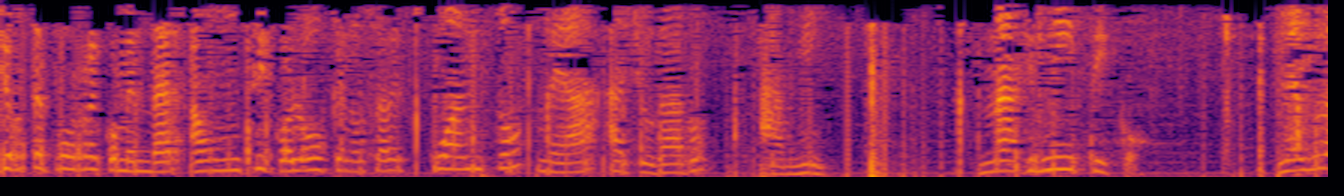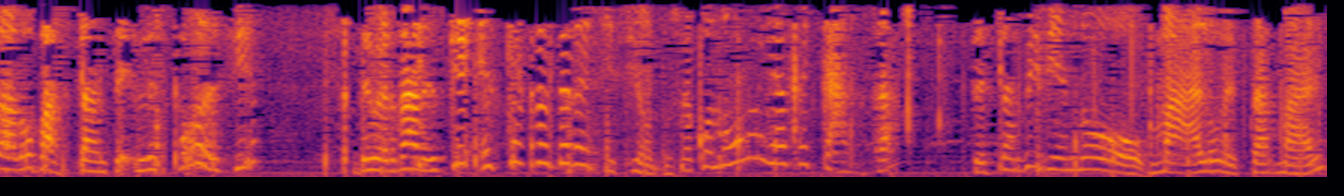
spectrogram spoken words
yo te puedo recomendar a un psicólogo que no sabes cuánto me ha ayudado a mí. Magnífico. Me ha ayudado bastante. Les puedo decir, de verdad, es que es que esto es de decisión. O sea, cuando uno ya se cansa de estar viviendo mal o de estar mal,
